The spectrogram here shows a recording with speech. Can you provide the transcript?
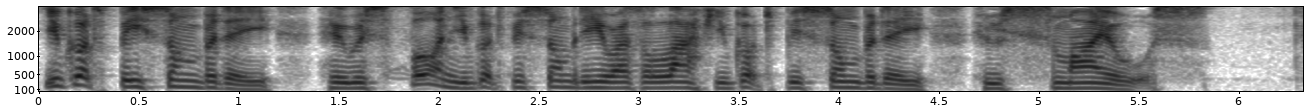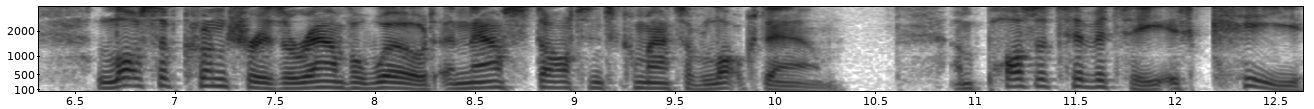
You've got to be somebody who is fun. You've got to be somebody who has a laugh. You've got to be somebody who smiles. Lots of countries around the world are now starting to come out of lockdown. And positivity is key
